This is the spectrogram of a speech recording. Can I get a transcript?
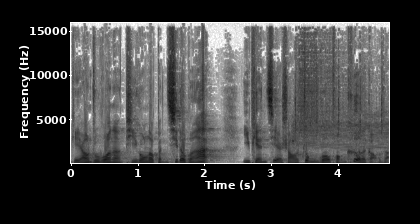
给杨主播呢提供了本期的文案，一篇介绍中国朋克的稿子。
